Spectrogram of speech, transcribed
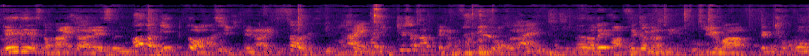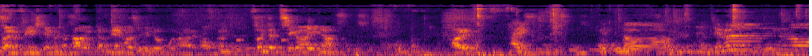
デーレースとナイターレース、まだミットは走ってない。そうです。はい今。一級者になってからはいなので、まあ、せっかくなんで、昼間、で今回の選手権なんかナイターね、初めて行われますから、そういった違いなんかあれば。はい。えっと、自分の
